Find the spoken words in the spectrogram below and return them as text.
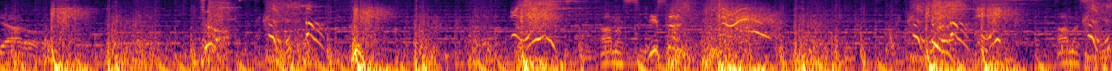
な。やろう甘すぎるリス甘すぎる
